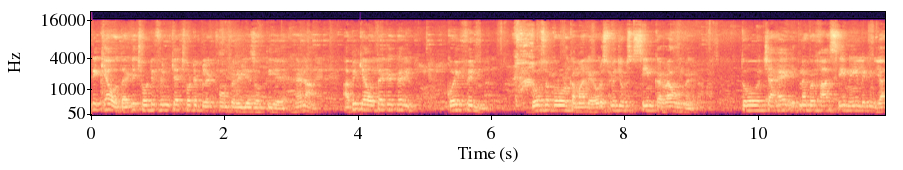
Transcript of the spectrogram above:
नहीं क्या होता है कि छोटी फ़िल्म क्या छोटे प्लेटफॉर्म पे रिलीज़ होती है है ना? अभी क्या होता है कि अगर कोई फ़िल्म 200 करोड़ कमा ले और उसमें जो सीन कर रहा हूँ मैं तो चाहे इतना कोई खास सीन नहीं लेकिन यार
